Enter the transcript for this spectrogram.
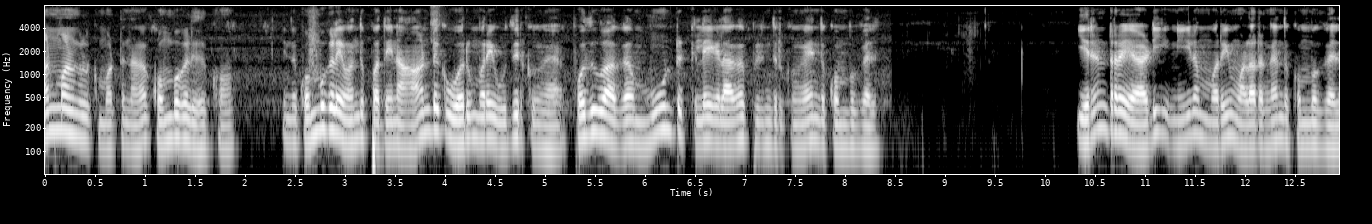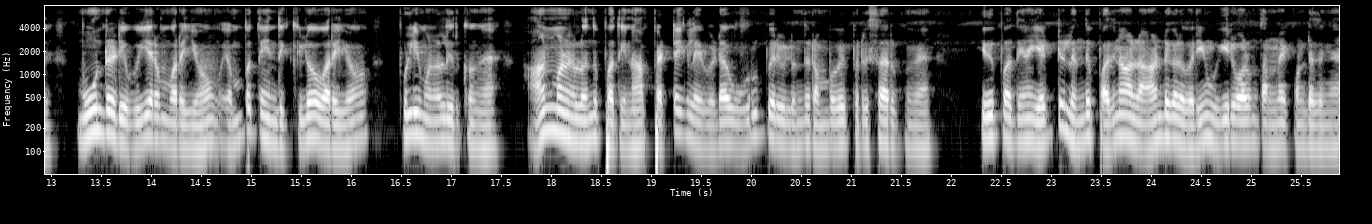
ஆண்மான்களுக்கு மட்டும்தாங்க கொம்புகள் இருக்கும். இந்த கொம்புகளை வந்து பார்த்திங்கன்னா ஆண்டுக்கு ஒரு முறை உதிர்க்குங்க. பொதுவாக மூன்று கிளைகளாக பிரிந்திருக்குங்க இந்த கொம்புகள். இரண்டரை அடி நீளம் வரையும் வளருங்க இந்த கொம்புகள். மூன்று அடி உயரம் வரையும் எண்பத்தைந்து கிலோ வரையும் புள்ளிமான்கள் இருக்குங்க. ஆண் மணல் வந்து பார்த்திங்கன்னா பெட்டைகளை விட உருப்பெருவில் வந்து ரொம்பவே பெருசாக இருக்குங்க. இது பார்த்திங்கன்னா எட்டுலேருந்து பதினாலு ஆண்டுகள் வரையும் உயிர் வாழும் தன்மை கொண்டதுங்க.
